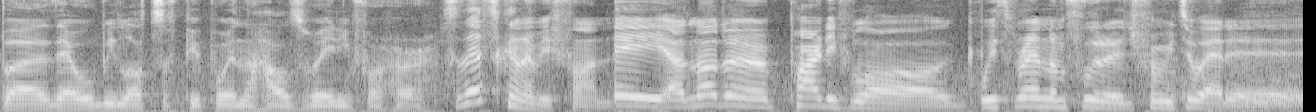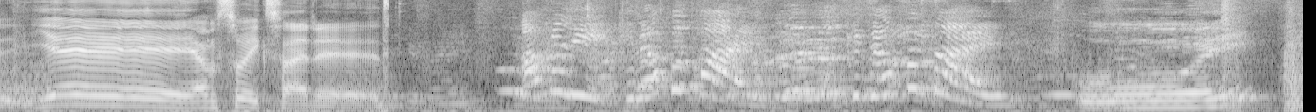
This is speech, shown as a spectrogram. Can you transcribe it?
but there will be lots of people in the house waiting for her. So that's gonna be fun. Hey, another party vlog with random footage for me to edit. Yay! I'm so excited. Amelie, kenapa pai? Kenapa pai? Oi.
